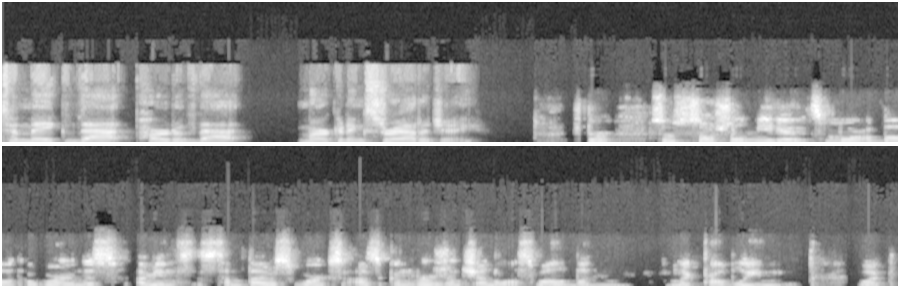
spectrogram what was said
to make that part of that marketing strategy? Sure. So social media, it's more about awareness. I mean, sometimes works as a conversion channel as well, but like probably what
